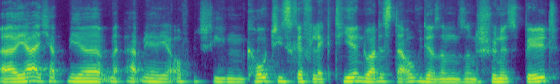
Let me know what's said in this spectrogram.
Äh, ja, ich habe mir, hab mir hier aufgeschrieben, Coaches reflektieren. Du hattest da auch wieder so ein, so ein schönes Bild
